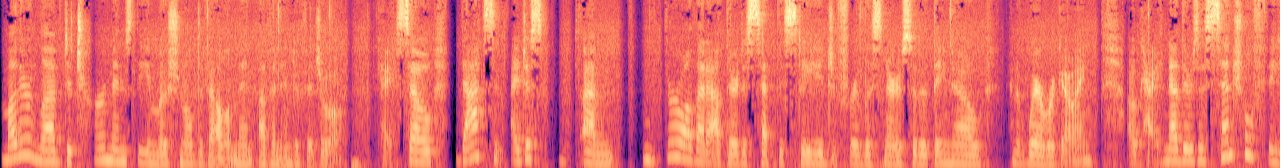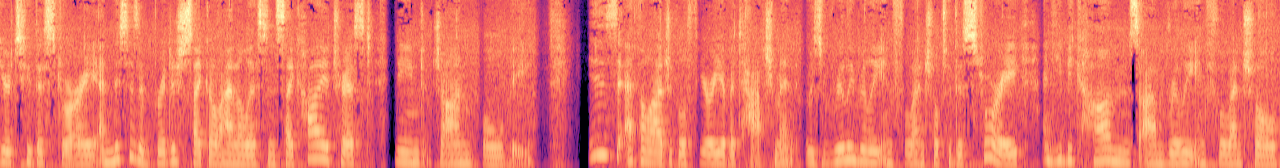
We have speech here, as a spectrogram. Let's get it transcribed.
mother love determines the emotional development of an individual. Okay, so that's, I just um, threw all that out there to set the stage for listeners so that they know kind of where we're going. Okay, now there's a central figure to this story, and this is a British psychoanalyst and psychiatrist named John Bowlby his ethological theory of attachment was really, really influential to this story, and he becomes um, really influential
